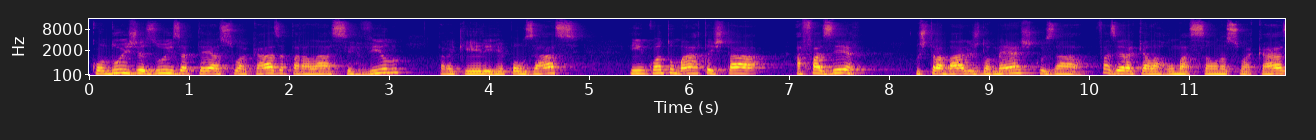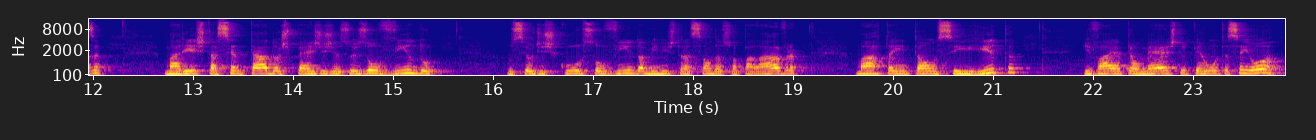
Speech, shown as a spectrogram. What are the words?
conduz Jesus até a sua casa para lá servi-lo para que ele repousasse, e enquanto Marta está a fazer os trabalhos domésticos, a fazer aquela arrumação na sua casa, Maria está sentada aos pés de Jesus, ouvindo o seu discurso, ouvindo a ministração da sua palavra. Marta então se irrita e vai até o mestre e pergunta: Senhor,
